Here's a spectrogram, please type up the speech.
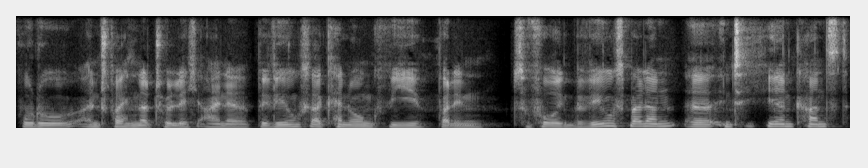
wo du entsprechend natürlich eine Bewegungserkennung wie bei den zuvorigen Bewegungsmeldern äh, integrieren kannst.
